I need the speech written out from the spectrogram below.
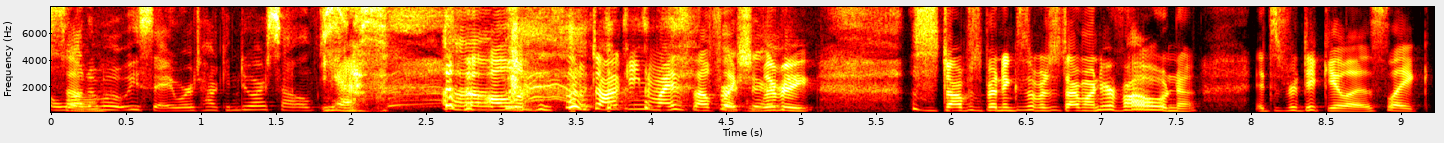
A lot of what we say, we're talking to ourselves. Yes. All of this. I'm talking to myself like, sure. Libby, stop spending so much time on your phone. It's ridiculous. Like,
